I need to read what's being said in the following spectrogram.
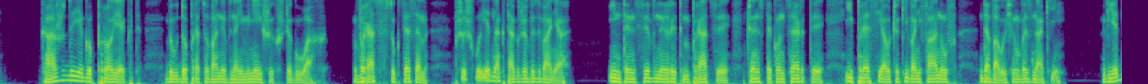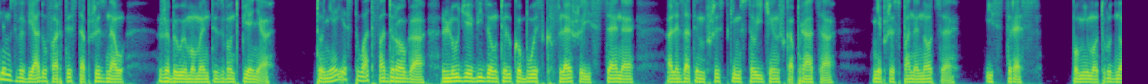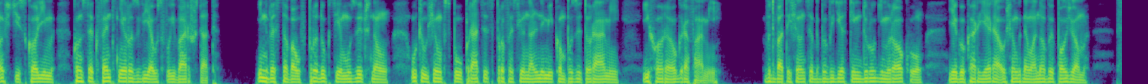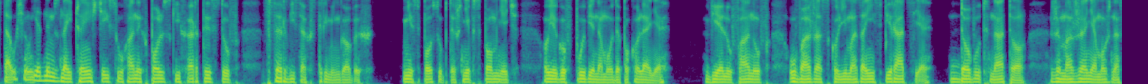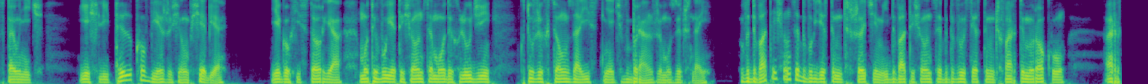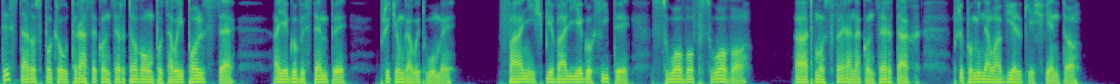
Każdy jego projekt był dopracowany w najmniejszych szczegółach. Wraz z sukcesem przyszły jednak także wyzwania. Intensywny rytm pracy, częste koncerty i presja oczekiwań fanów dawały się we znaki. W jednym z wywiadów artysta przyznał, że były momenty zwątpienia. To nie jest łatwa droga, ludzie widzą tylko błysk fleszy i scenę, ale za tym wszystkim stoi ciężka praca, nieprzespane noce i stres. Pomimo trudności Skolim konsekwentnie rozwijał swój warsztat. Inwestował w produkcję muzyczną, uczył się współpracy z profesjonalnymi kompozytorami i choreografami. W 2022 roku jego kariera osiągnęła nowy poziom. Stał się jednym z najczęściej słuchanych polskich artystów w serwisach streamingowych. Nie sposób też nie wspomnieć o jego wpływie na młode pokolenie. Wielu fanów uważa Skolima za inspirację, dowód na to, że marzenia można spełnić, jeśli tylko wierzy się w siebie. Jego historia motywuje tysiące młodych ludzi, którzy chcą zaistnieć w branży muzycznej. W 2023 i 2024 roku artysta rozpoczął trasę koncertową po całej Polsce, a jego występy przyciągały tłumy. Fani śpiewali jego hity słowo w słowo, a atmosfera na koncertach przypominała wielkie święto.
